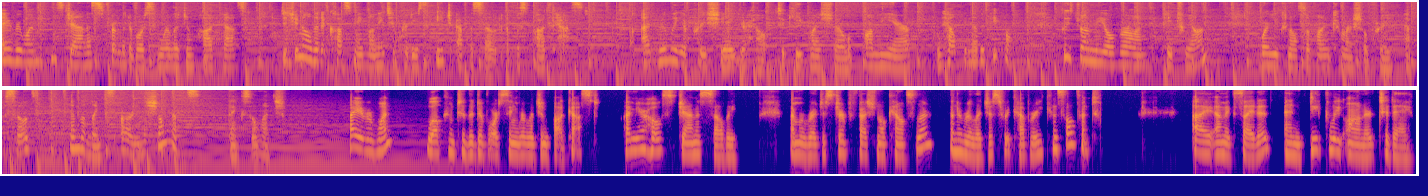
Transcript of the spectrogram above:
Hi, everyone. It's Janice from the Divorcing Religion podcast. Did you know that it costs me money to produce each episode of this podcast? I'd really appreciate your help to keep my show on the air and helping other people. Please join me over on Patreon, where you can also find commercial free episodes, and the links are in the show notes. Thanks so much. Hi, everyone. Welcome to the Divorcing Religion podcast. I'm your host, Janice Selbie. I'm a registered professional counselor and a religious recovery consultant. I am excited and deeply honored today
